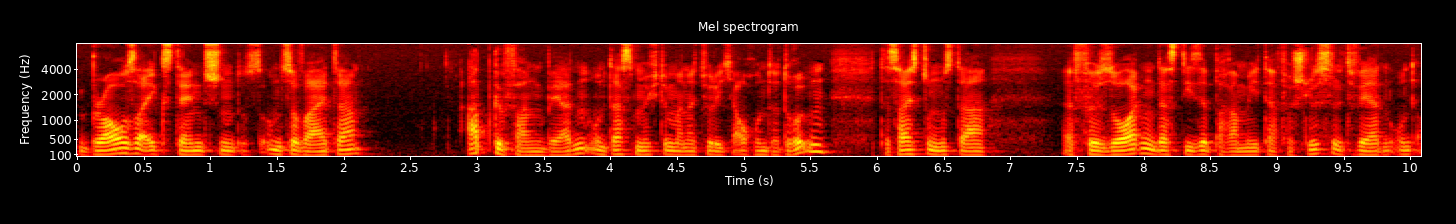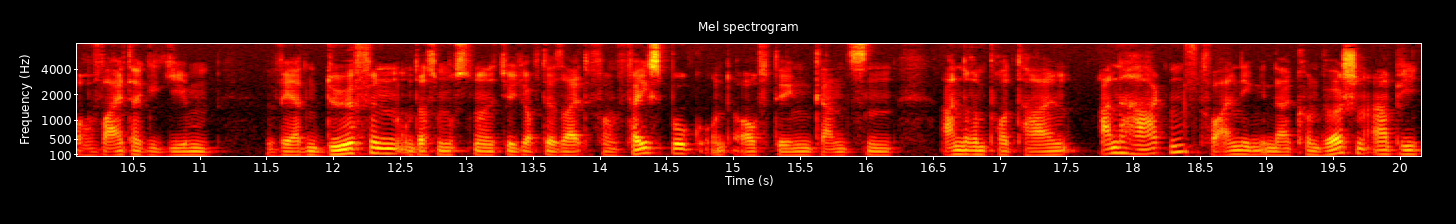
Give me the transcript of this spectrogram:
Browser-Extensions und so weiter abgefangen werden und das möchte man natürlich auch unterdrücken. Das heißt, du musst da dafür sorgen, dass diese Parameter verschlüsselt werden und auch weitergegeben werden dürfen. Und das musst du natürlich auf der Seite von Facebook und auf den ganzen anderen Portalen anhaken, vor allen Dingen in der Conversion API,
